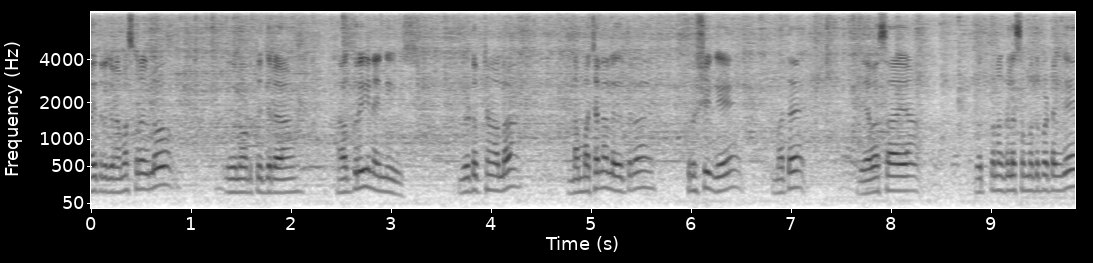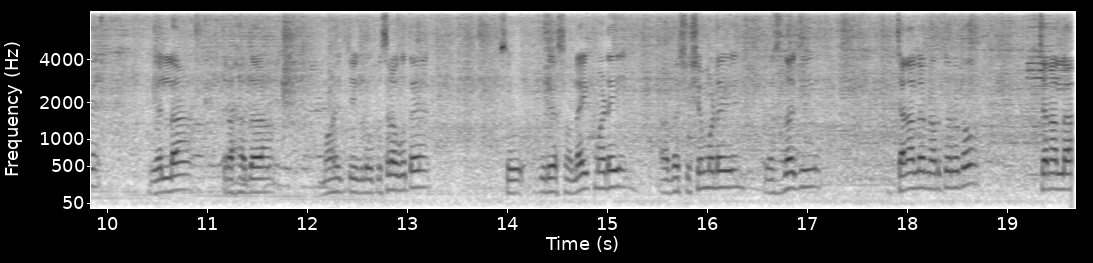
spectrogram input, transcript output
ರೈತರಿಗೆ ನಮಸ್ಕಾರಗಳು. ನೀವು ನೋಡ್ತಿದ್ದೀರಾ agri nine news YouTube channel. ನಮ್ಮ ಚಾನಲ್ ರೈತರ, ಕೃಷಿಗೆ ಮತ್ತು ವ್ಯವಸಾಯ ಉತ್ಪನ್ನಗಳ ಸಂಬಂಧಪಟ್ಟಂಗೆ ಎಲ್ಲ ತರಹದ ಮಾಹಿತಿಗಳು ಪ್ರಸಾರಾಗುತ್ತೆ ಸೊ ವಿಡಿಯೋಸ್ನ ಲೈಕ್ ಮಾಡಿ, ಅದರ ಶಿಷ್ಯ ಮಾಡಿ, ಹೊಸದಾಗಿ ಚಾನಲ್ ನೋಡ್ತಿರೋರು ಚಾನಲ್ನ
